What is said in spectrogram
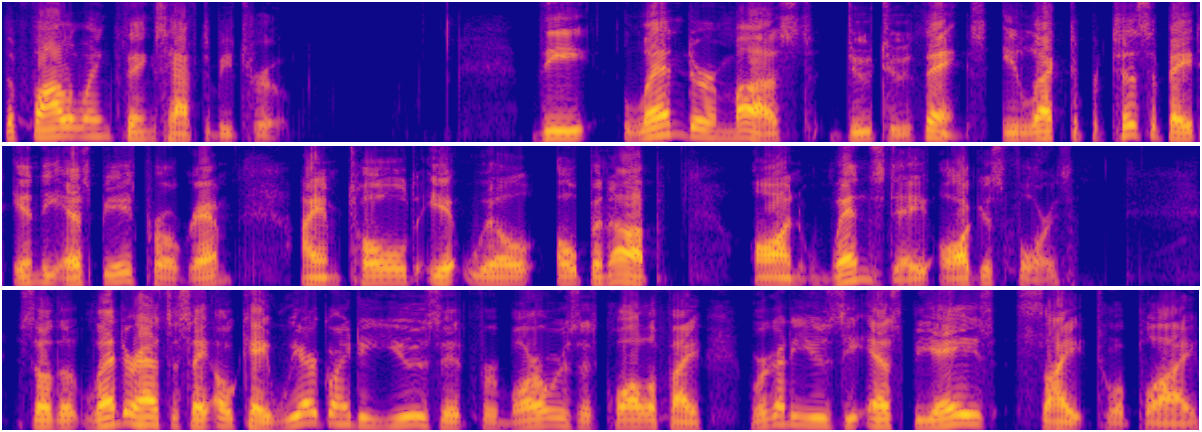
the following things have to be true. The lender must do two things elect to participate in the SBA's program. I am told it will open up on Wednesday, August 4th. So the lender has to say, okay, we are going to use it for borrowers that qualify. We're going to use the SBA's site to apply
